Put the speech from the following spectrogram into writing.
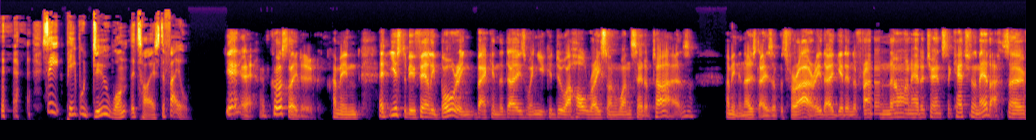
See, people do want the tyres to fail. Yeah, of course they do. I mean, it used to be fairly boring back in the days when you could do a whole race on one set of tyres. I mean, in those days it was Ferrari. They'd get in the front and no one had a chance to catch them ever. So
